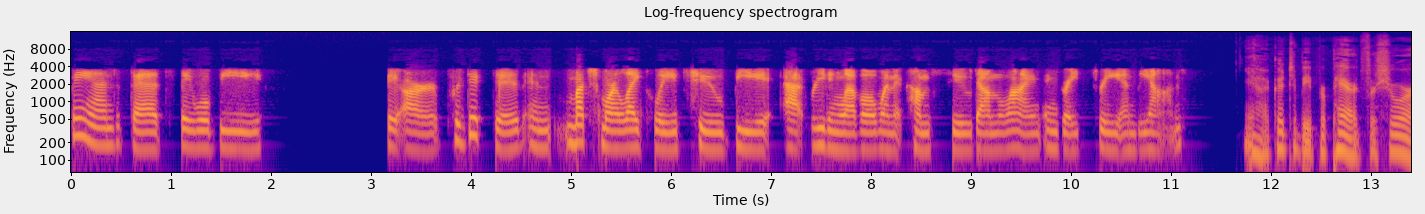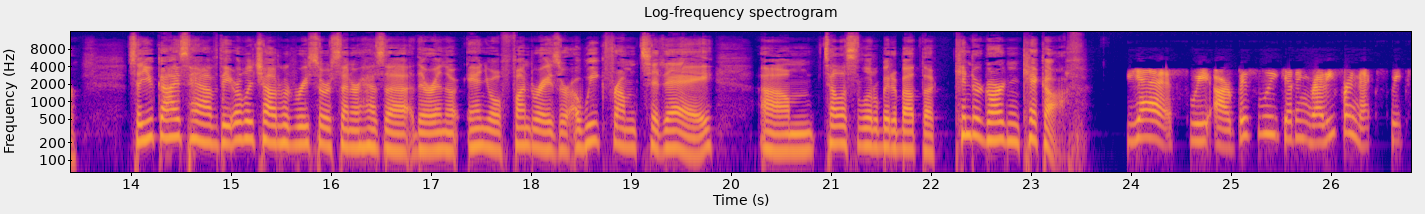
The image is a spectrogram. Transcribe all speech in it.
band, that they will be they are predicted and much more likely to be at reading level when it comes to down the line in grade three and beyond. Yeah, good to be prepared for sure. So you guys have the Early Childhood Resource Center has a their annual fundraiser a week from today. Um, tell us a little bit about the kindergarten kickoff. Yes, we are busily getting ready for next week's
